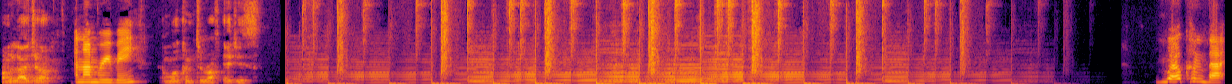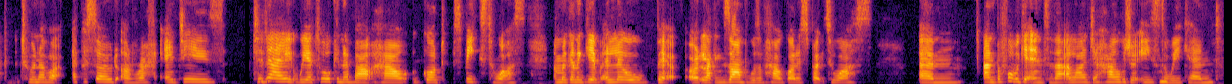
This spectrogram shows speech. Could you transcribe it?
I'm Elijah, And I'm Ruby. and welcome to Rough Edges. Welcome back to another episode of Rough Edges. Today we are talking about how God speaks to us, and we're going to give a little bit like examples of how God has spoke to us. Um, and before we get into that, Elijah, how was your Easter weekend?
